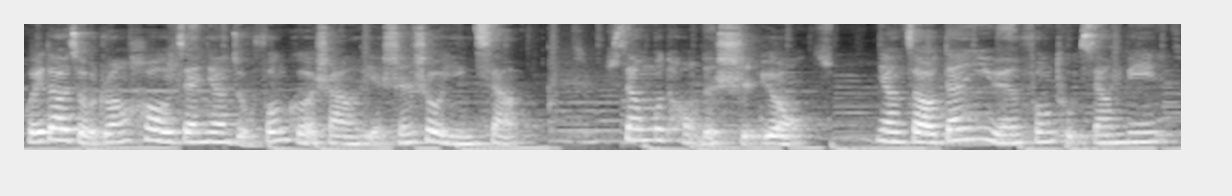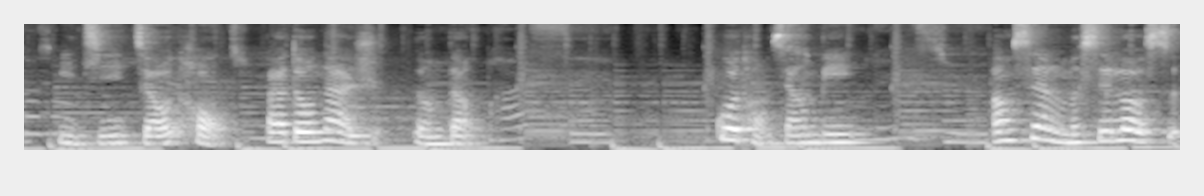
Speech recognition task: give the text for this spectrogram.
回到酒庄后，在酿酒风格上也深受影响。橡木桶的使用，酿造单一元风土香槟，以及角桶、巴豆纳日等等。过桶香槟，Anselm Celos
